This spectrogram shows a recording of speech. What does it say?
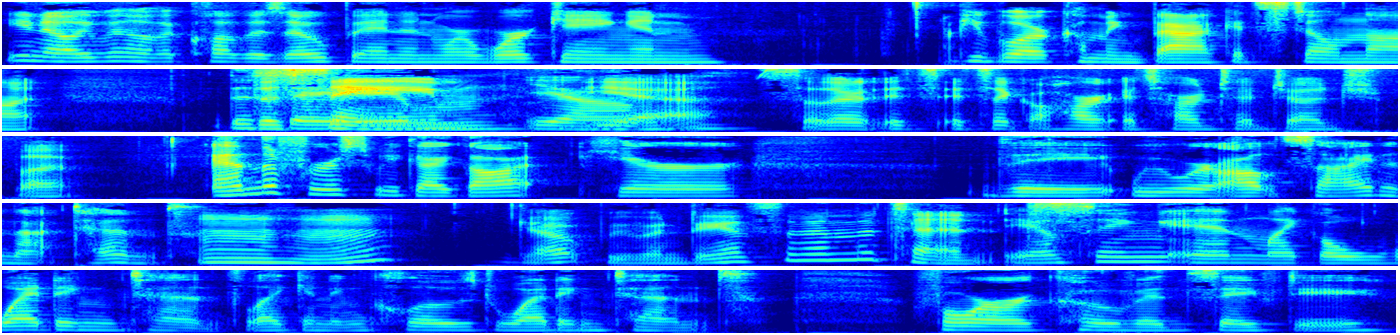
you know, even though the club is open and we're working and people are coming back, it's still not the, same. yeah Yeah. So there it's it's like a hard it's hard to judge, but and the first week i got here they we were outside in that tent mm-hmm. Yep, we've been dancing in the tent. dancing in like a wedding tent, like an enclosed wedding tent for COVID safety.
